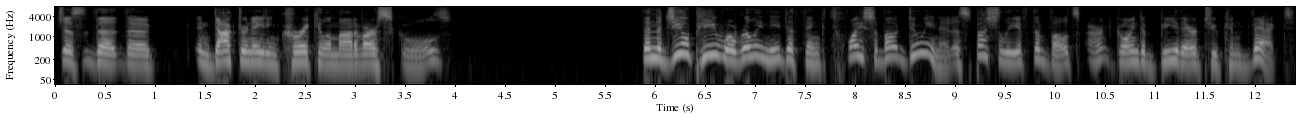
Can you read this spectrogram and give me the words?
just the the indoctrinating curriculum out of our schools, then the GOP will really need to think twice about doing it, especially if the votes aren't going to be there to convict,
